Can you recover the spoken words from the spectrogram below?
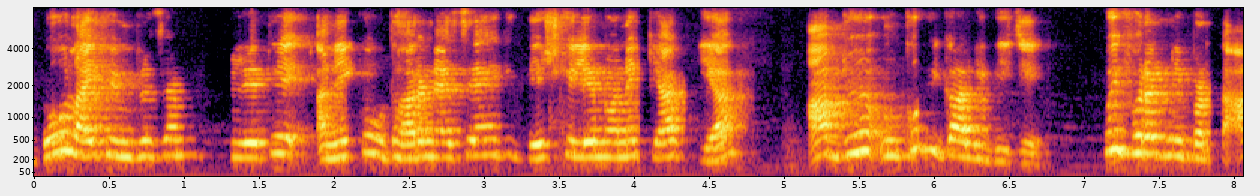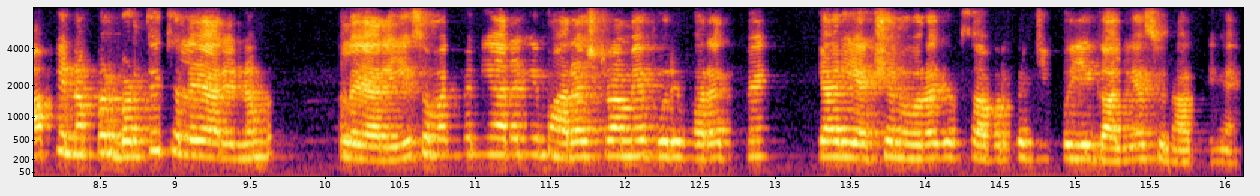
दो लाइफ इम्प्रिजन मिले थे, अनेकों उदाहरण ऐसे हैं कि देश के लिए उन्होंने क्या किया, आप जो है उनको भी गाली दीजिए। कोई फ़र्क नहीं पड़ता। आपके नंबर बढ़ते चले जा रहे नंबर चले जा रहे ये समझ में नहीं आ रहा कि महाराष्ट्र में, पूरे भारत में क्या रिएक्शन हो रहा है जब सावरकर जी को ये गालियाँ सुनाते हैं।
